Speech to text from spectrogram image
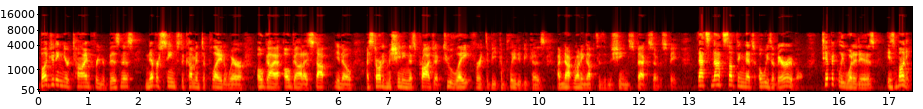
budgeting your time for your business never seems to come into play to where oh god oh god I stopped you know I started machining this project too late for it to be completed because I'm not running up to the machine spec so to speak. That's not something that's always a variable. Typically what it is is money.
